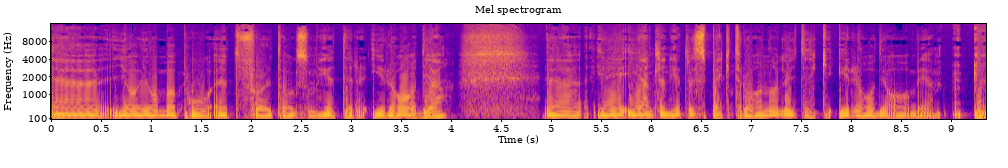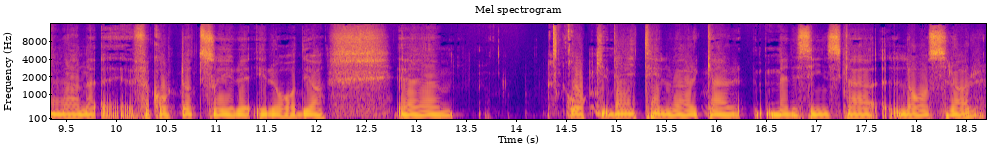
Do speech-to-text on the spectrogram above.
Eh, jag jobbar på ett företag som heter Iradia. Eh, egentligen heter det Spektroanalytic Iradia AB. Men förkortat så är det Iradia. Och vi tillverkar medicinska lasrar.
